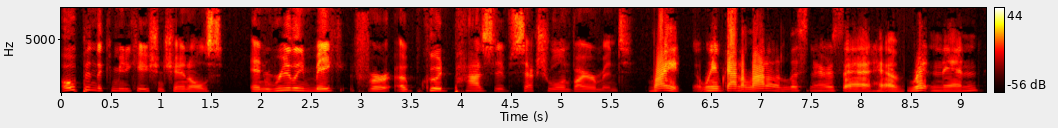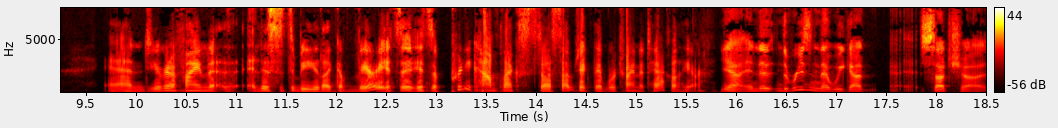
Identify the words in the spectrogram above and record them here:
open the communication channels and really make for a good, positive sexual environment. Right. We've got a lot of listeners that have written in, and you're going to find that this is to be like a very it's a it's a pretty complex uh, subject that we're trying to tackle here. Yeah, and the, the reason that we got uh, such uh,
